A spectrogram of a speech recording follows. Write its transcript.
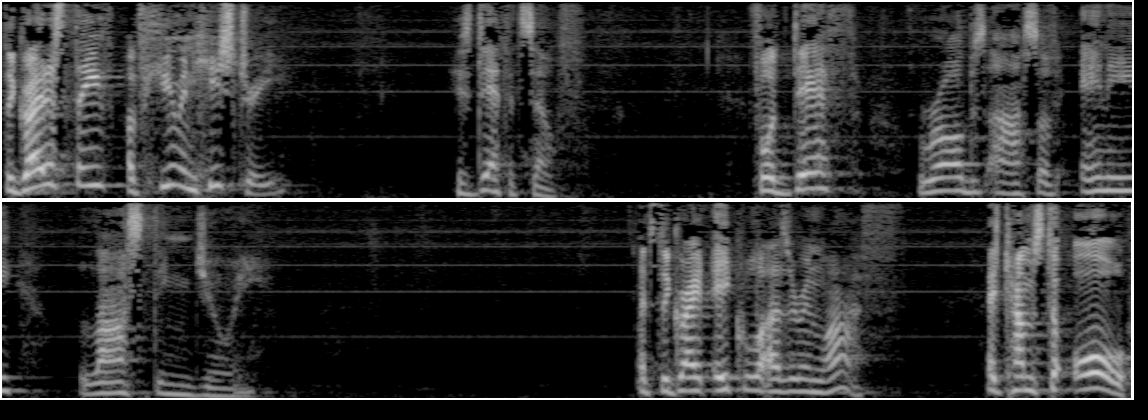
The greatest thief of human history is death itself. For death robs us of any lasting joy. It's the great equalizer in life. It comes to all,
